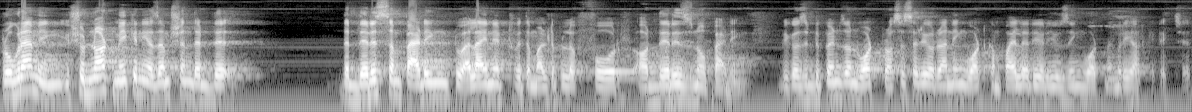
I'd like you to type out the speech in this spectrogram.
programming, you should not make any assumption that the, that there is some padding to align it with a multiple of 4 or there is no padding because it depends on what processor you're running, what compiler you're using, what memory architecture.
